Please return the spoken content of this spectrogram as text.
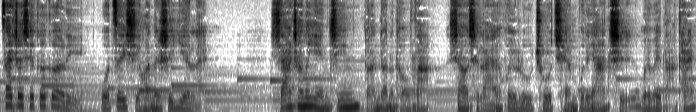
在这些哥哥里，我最喜欢的是叶磊，狭长的眼睛，短短的头发，笑起来会露出全部的牙齿，微微打开，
